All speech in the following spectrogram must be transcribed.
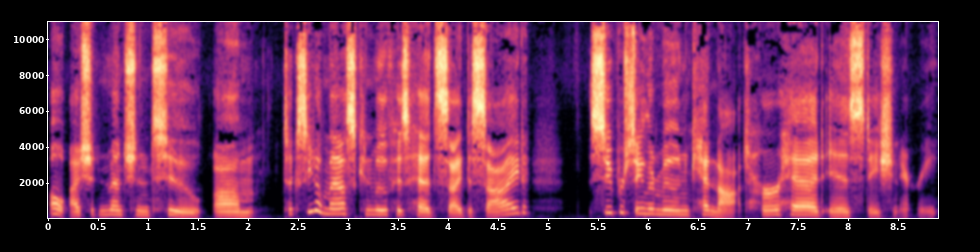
Oh, I should mention too, um, Tuxedo Mask can move his head side to side. Super Sailor Moon cannot. Her head is stationary.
